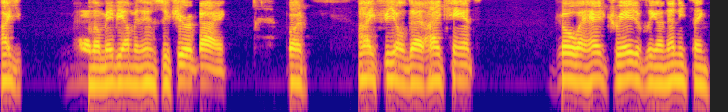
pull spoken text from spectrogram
I, I don't know, maybe I'm an insecure guy, but I feel that I can't go ahead creatively on anything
